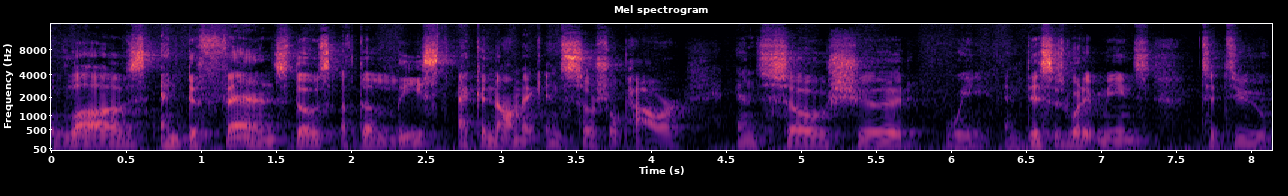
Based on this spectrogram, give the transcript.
loves and defends those of the least economic and social power, and so should we. And this is what it means to do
